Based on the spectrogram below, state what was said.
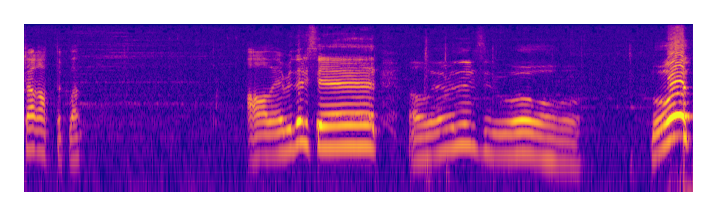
Çak attık lan. Ağlayabilirsin. Ağlayabilirsin. Wow. Lan!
